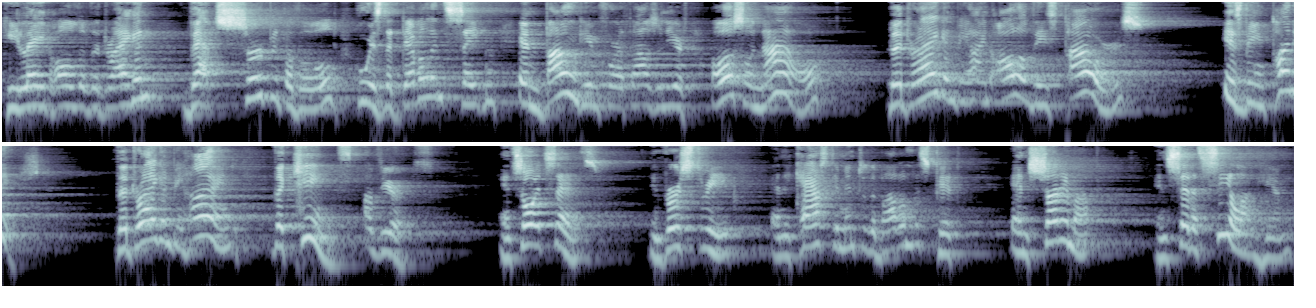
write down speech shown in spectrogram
he laid hold of the dragon, that serpent of old, who is the devil and Satan, and bound him for a thousand years. Also, now, the dragon behind all of these powers is being punished. The dragon behind the kings of the earth. And so it says in verse 3 And he cast him into the bottomless pit and shut him up and set a seal on him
